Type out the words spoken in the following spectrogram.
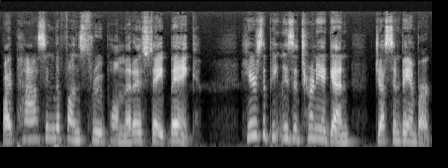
by passing the funds through Palmetto State Bank. Here's the Pinckney's attorney again, Justin Bamberg.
